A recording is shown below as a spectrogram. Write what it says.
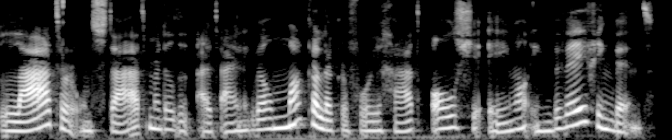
later ontstaat, maar dat het uiteindelijk wel makkelijker voor je gaat als je eenmaal in beweging bent.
